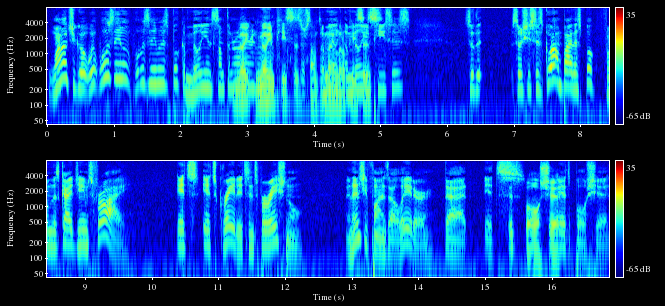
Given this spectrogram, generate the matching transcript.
"Why don't you go?" What, was the name of, what was the name of his book? A million something or? Million, million pieces or something. a million, million, little a million pieces. pieces. So that so she says, "Go out and buy this book from this guy James Frey. It's it's great. It's inspirational." And then she finds out later that it's It's bullshit. it's bullshit.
